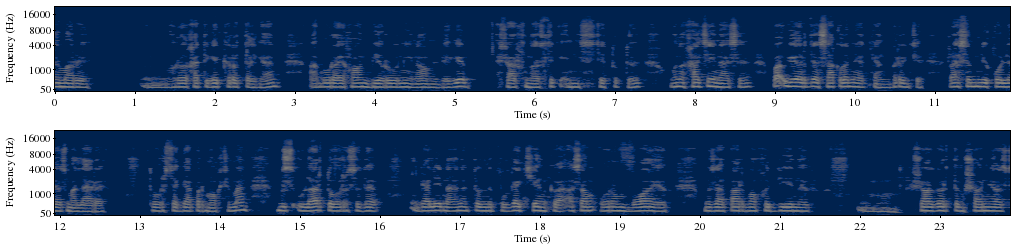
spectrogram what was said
memory mm, ro'yxatiga kiritilgan abu rayhon beruniy nomidagi sharqshunoslik instituti. Uni xazinasi va u yerda saqlanayotgan birinchi rasmli qo'lyozmalari to'g'risida gapirmoqchiman. Biz ular to'g'risida galina anatolyevna pugachenko asam o'rinboyev muzaffar muhiddinov mm, shogirdim shonyoz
